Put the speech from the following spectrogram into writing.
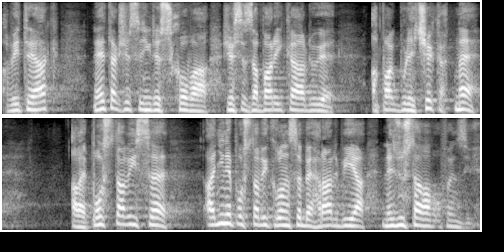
A víte jak? Ne tak, že se někde schová, že se zabarikáduje a pak bude čekat. Ne. Ale postaví se, ani nepostaví kolem sebe hradby a nezůstává v ofenzivě.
